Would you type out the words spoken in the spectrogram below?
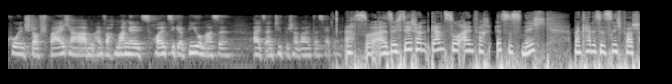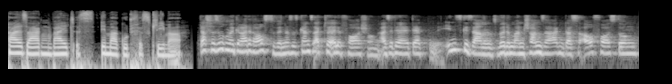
Kohlenstoffspeicher haben, einfach mangels holziger Biomasse als ein typischer Wald das hätte. Ach so, also ich sehe schon, ganz so einfach ist es nicht. Man kann es jetzt nicht pauschal sagen, Wald ist immer gut fürs Klima. Das versuchen wir gerade rauszufinden. Das ist ganz aktuelle Forschung. Also der, der, insgesamt würde man schon sagen, dass Aufforstung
